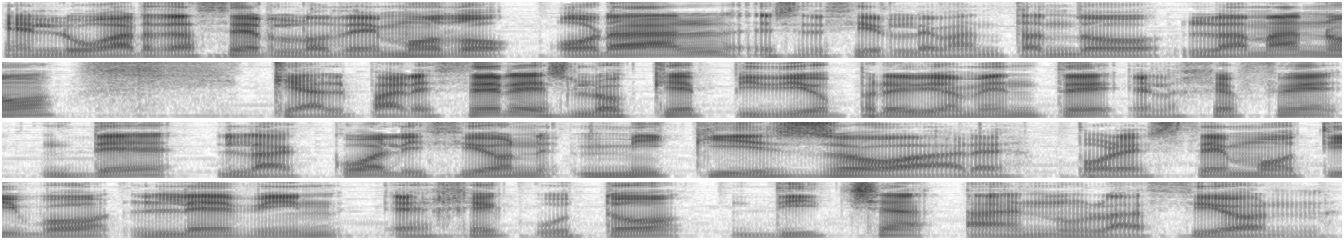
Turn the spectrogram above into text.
en lugar de hacerlo de modo oral, es decir, levantando la mano, que al parecer es lo que pidió previamente el jefe de la coalición Miki Zohar. Por este motivo, Levin ejecutó dicha anulación.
